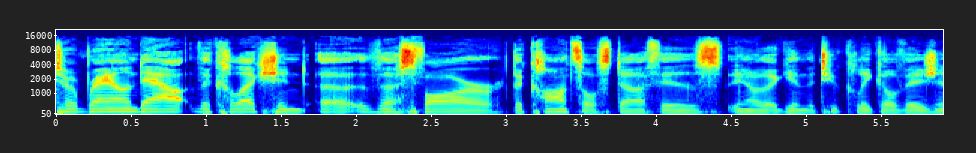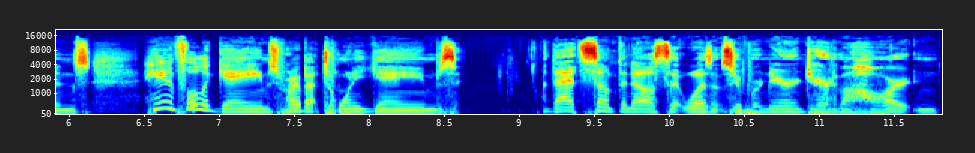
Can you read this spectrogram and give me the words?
to round out the collection uh, thus far, the console stuff is you know again the two ColecoVisions, handful of games, probably about twenty games, that's something else that wasn't super near and dear to my heart. And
